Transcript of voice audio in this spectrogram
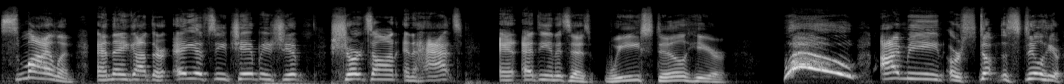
smiling. And they got their AFC championship shirts on and hats. And at the end it says, We still here. Woo! I mean, or stu- still here.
